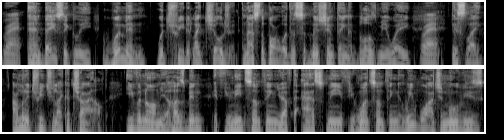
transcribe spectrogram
Right. And basically, women were treated like children. And that's the part with the submission thing that blows me away. Right. It's like, I'm going to treat you like a child. Even though I'm your husband, if you need something, you have to ask me. If you want something, we watching movies,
